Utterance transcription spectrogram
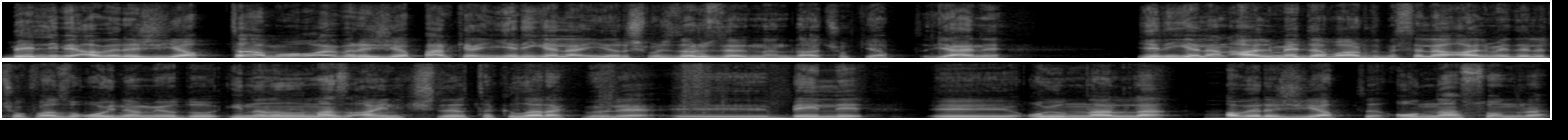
belli bir averajı yaptı ama o averajı yaparken yeni gelen yarışmacılar üzerinden daha çok yaptı. Yani Yeni gelen Almeda vardı mesela. Almeda ile çok fazla oynamıyordu. İnanılmaz aynı kişilere takılarak böyle e, belli e, oyunlarla averajı yaptı. Ondan sonra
